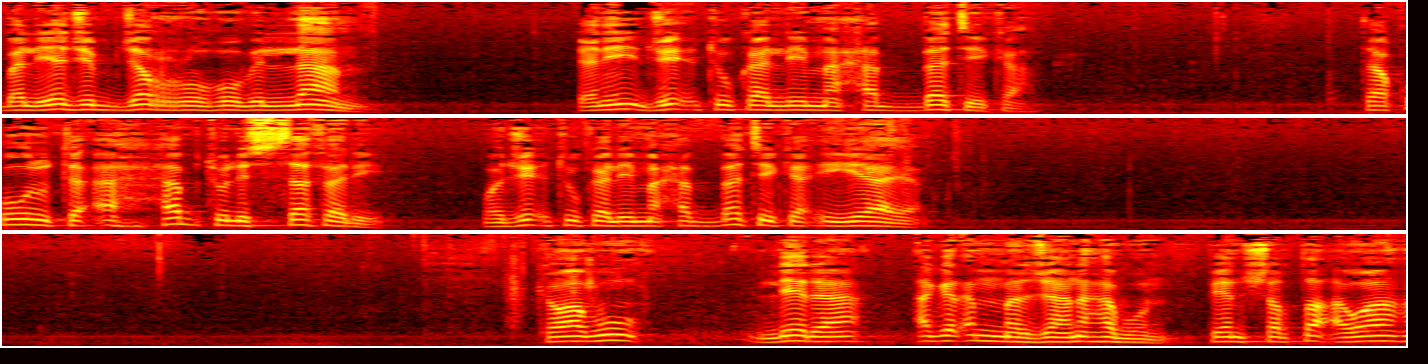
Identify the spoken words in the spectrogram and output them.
بل يجب جره باللام. يعني جئتك لمحبتك. تقول تأهبت للسفر وجئتك لمحبتك إياي. كوابو ليرة أجر أم مرجانة هبون. بين شرطة أو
